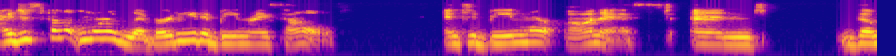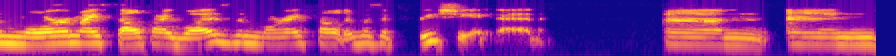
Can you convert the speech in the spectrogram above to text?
I just felt more liberty to be myself and to be more honest. And the more myself I was, the more I felt it was appreciated. Um, and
